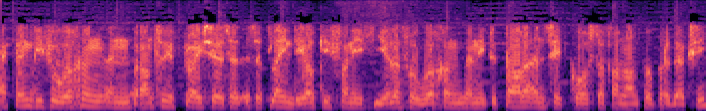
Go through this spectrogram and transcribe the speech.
Ek dink die verhoging in brandstofpryse is is 'n klein deeltjie van die hele verhoging in die totale insetkoste van landbouproduksie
